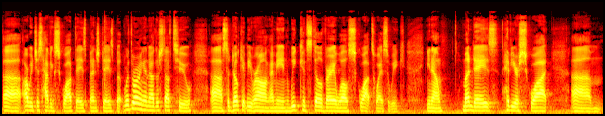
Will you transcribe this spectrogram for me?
uh, are we just having squat days, bench days, but we're throwing in other stuff too. Uh, so don't get me wrong. I mean, we could still very well squat twice a week. You know, Mondays, heavier squat. Um,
